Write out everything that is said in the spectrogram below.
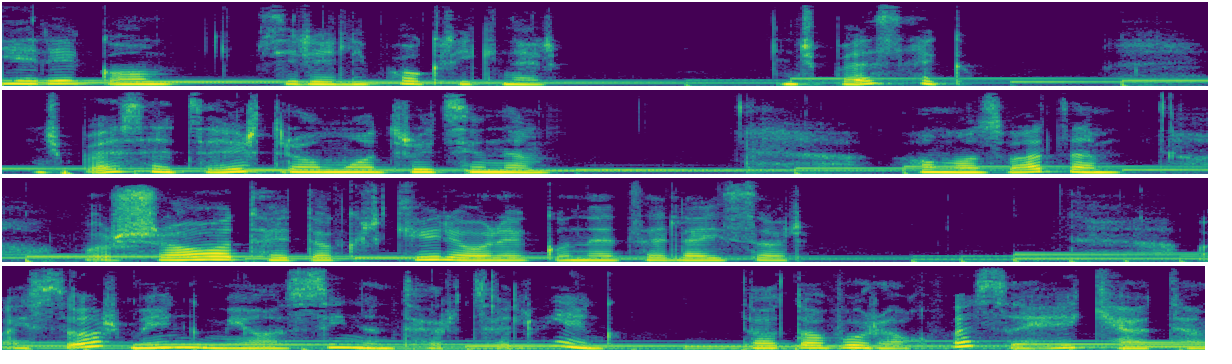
երեկո, սիրելի փոքրիկներ։ Ինչպե՞ս եք։ Ինչպե՞ս է ձեր տրամադրությունը։ Համոզված եմ, որ շատ հետաքրքիր օր եք ունեցել այսօր։ Այսօր մենք միասին ընթերցելու ենք դատավոր աղվեսը հեքիաթը։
